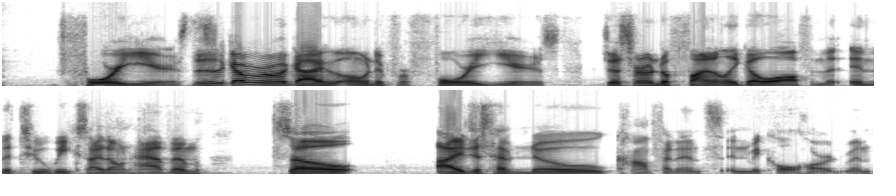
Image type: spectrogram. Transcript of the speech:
four years. This is coming from a guy who owned it for four years, just for him to finally go off in the in the two weeks I don't have him. So I just have no confidence in Mecole Hardman.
